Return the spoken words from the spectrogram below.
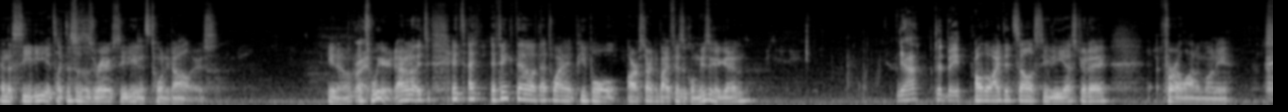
and the CD, it's like this is this rare CD and it's twenty dollars. You know, it's weird. I don't know. It's it's. I, I think though that's why people are starting to buy physical music again. Yeah, could be. Although I did sell a CD yesterday for a lot of money.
